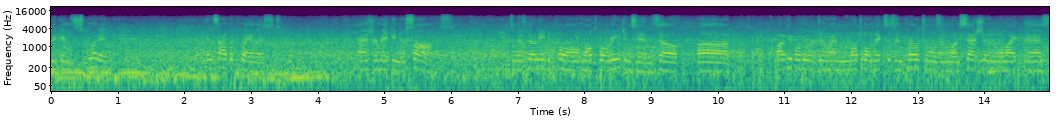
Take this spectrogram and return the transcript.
you can split it inside the playlist as you're making your songs. So there's no need to pull multiple regions in. So uh, a lot of people who are doing multiple mixes in Pro Tools in one session will like this.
